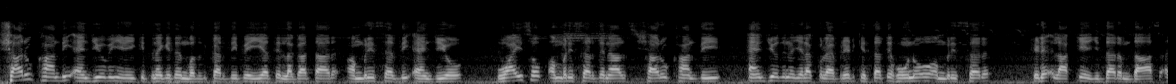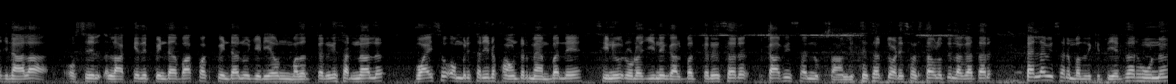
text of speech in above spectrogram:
ਸ਼ਾਹਰੁਖ ਖਾਨ ਦੀ ਐਨਜੀਓ ਵੀ ਜਿਹੜੀ ਕਿਤਨਾ ਕਿਤੇ ਮਦਦ ਕਰਦੀ ਪਈ ਹੈ ਤੇ ਲਗਾਤਾਰ ਅੰਮ੍ਰਿਤਸਰ ਦੀ ਐਨਜੀਓ ਵਾਇਸ ਆਫ ਅੰਮ੍ਰਿਤਸਰ ਦੇ ਨਾਲ ਸ਼ਾਹਰੁਖ ਖਾਨ ਦੀ ਐਨਜੀਓ ਦੇ ਨਾਲ ਜਿਹੜਾ ਕੋਲੈਬੋਰੇਟ ਕੀਤਾ ਤੇ ਹੁਣ ਉਹ ਅੰਮ੍ਰਿਤਸਰ ਜਿਹੜੇ ਇਲਾਕੇ, ਜਿੱਦਾਂ ਰਮਦਾਸ, ਅਜਨਾਲਾ, ਉਸ ਇਲਾਕੇ ਦੇ ਪਿੰਡਾਂ, ਵੱਖ-ਵੱਖ ਪਿੰਡਾਂ ਨੂੰ ਜਿਹੜੀ ਆ ਹੁਣ ਮਦਦ ਕਰਨਗੇ। ਸਾਡੇ ਨਾਲ ਵਾਇਸ ਆਫ ਅੰਮ੍ਰਿਤਸਰ ਜਿਹੜੇ ਫਾਊਂਡਰ ਮੈਂਬਰ ਨੇ, ਸੀਨੂ ਅਰੋੜਾ ਜੀ ਨੇ ਗੱਲਬਾਤ ਕਰਨ। ਸਰ ਕਾਫੀ ਸਰ ਨੁਕਸਾਨ ਜਿੱਥੇ ਸਰ ਤੁਹਾਡੀ ਸੰਸਥਾ ਵੱਲੋਂ ਤੇ ਲਗਾਤਾਰ ਪਹਿਲਾਂ ਵੀ ਸਰ ਮਦਦ ਕੀਤੀ ਹੈ। ਸਰ ਹੁਣ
